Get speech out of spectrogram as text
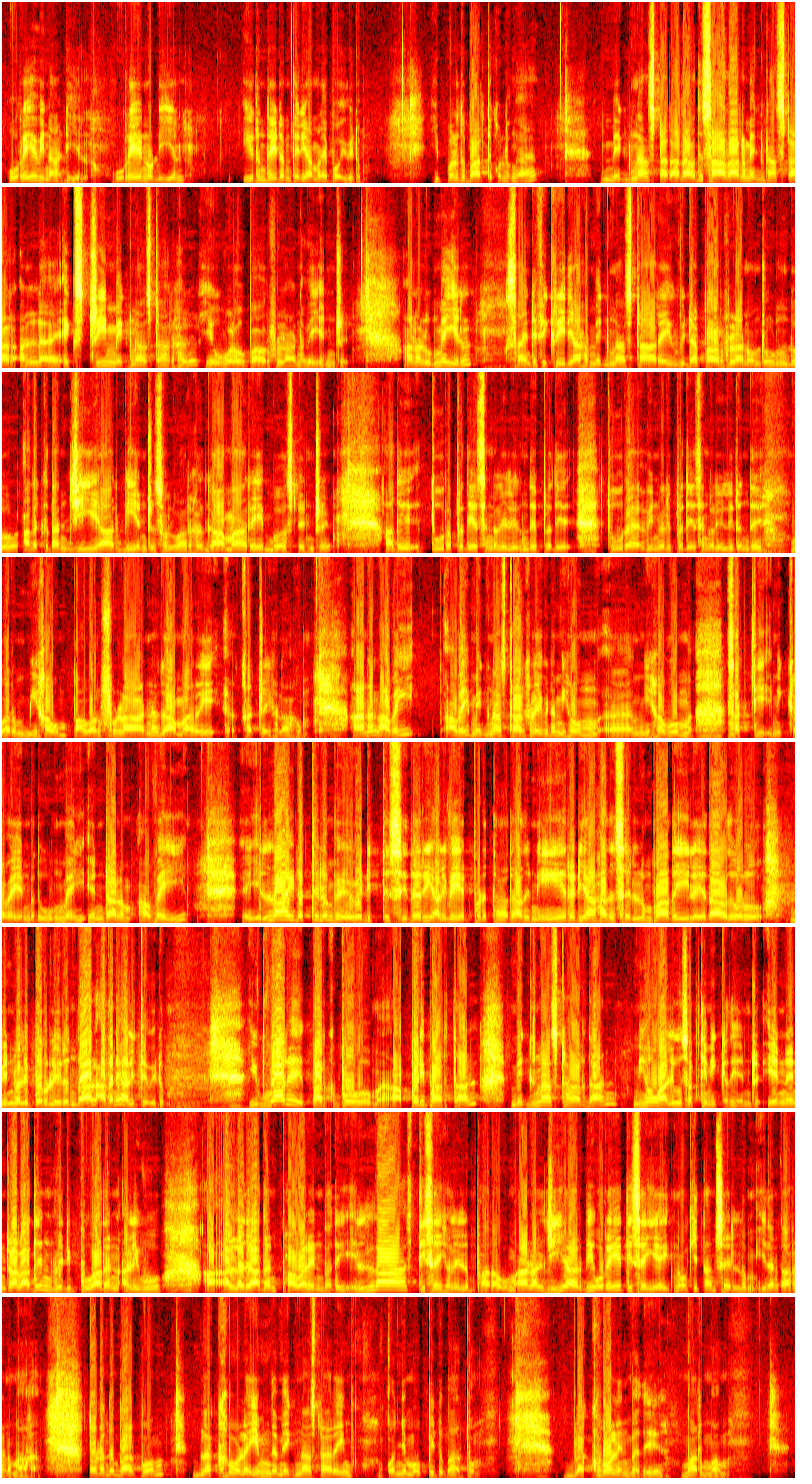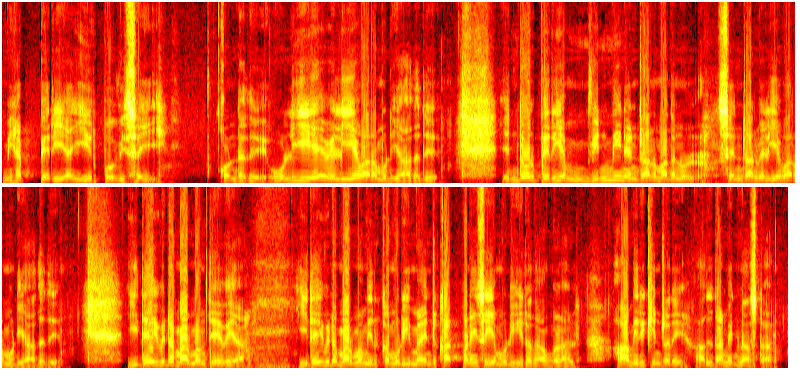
ஒரே வினாடியில் ஒரே நொடியில் இருந்த இடம் தெரியாமலே போய்விடும். இப்பொழுது பார்த்து கொள்ளுங்க. மெக்னா ஸ்டார் அதாவது சாதாரண மெக்னா ஸ்டார் அல்ல எக்ஸ்ட்ரீம் மெக்னா ஸ்டார்கள் எவ்வளவு பவர்ஃபுல்லானவை என்று. ஆனால் உண்மையில் சயின்டிஃபிக் ரீதியாக மெக்னா ஸ்டாரை விட பவர்ஃபுல்லான ஒன்று உண்டு. அதற்கு தான் ஜிஆர்பி என்று சொல்வார்கள் காமா ரே பர்ஸ்ட் என்று. அது தூர பிரதேசங்களிலிருந்து பிரதே தூர விண்வெளி பிரதேசங்களிலிருந்து வரும் மிகவும் பவர்ஃபுல்லான காமா ரே கற்றைகளாகும். ஆனால் அவை அவை மெக்னாஸ்டார்களை விட மிகவும் மிகவும் சக்தி மிக்கவை என்பது உண்மை. என்றாலும் அவை எல்லா இடத்திலும் வெ- வெடித்து சிதறி அழிவை ஏற்படுத்தாது. அது நேரடியாக அது செல்லும் பாதையில் ஏதாவது ஒரு விண்வெளி பொருள் இருந்தால் அதனை அழித்துவிடும். இவ்வாறு பார்க்க போகும் அப்படி பார்த்தால் மெக்னாஸ்டார் தான் மிகவும் அழிவு சக்தி மிக்கது என்று. ஏனென்றால் அதன் வெடிப்பு அதன் அழிவு அல்லது அதன் பவர் என்பது எல்லா திசைகளிலும் பரவும். ஆனால் ஜிஆர்பி ஒரே திசையை நோக்கித்தான் செல்லும். இதன் காரணமாக. தொடர்ந்து பார்ப்போம். பிளக் ஹோலையும் இந்த மெக்னா ஸ்டாரையும் கொஞ்சம் ஒப்பிட்டு பார்ப்போம். பிளக் ஹோல் என்பது மர்மம். மிகப்பெரிய ஈர்ப்பு விசை கொண்டது. ஒளியே வெளியே வர முடியாதது. எந்த ஒரு பெரிய விண்மீன் என்றாலும் அதனுள் சென்றால் வெளியே வர முடியாதது. இதைவிட மர்மம் தேவையா? இதைவிட மர்மம் இருக்க முடியுமா என்று கற்பனை செய்ய முடிகிறதா உங்களால்? ஆம் இருக்கின்றதே. அதுதான் மெக்னா ஸ்டார்.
